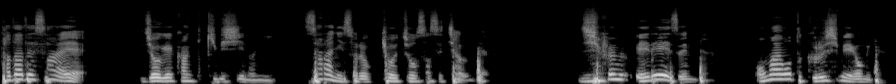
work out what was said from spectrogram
ただでさえ上下関係厳しいのに、さらにそれを強調させちゃうみたいな。自分偉えぜみたいな。お前もっと苦しめよみたいな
